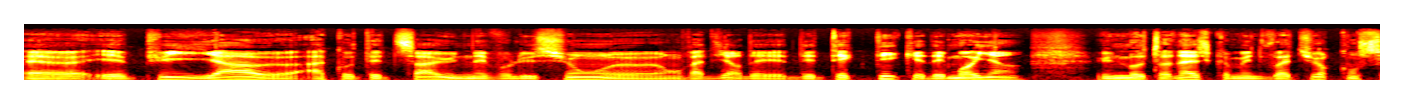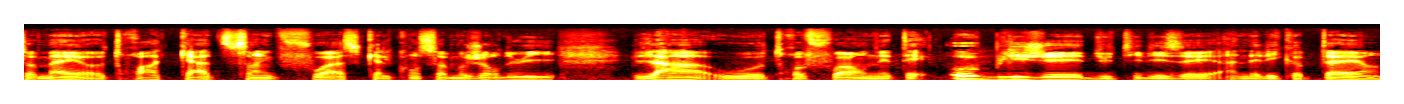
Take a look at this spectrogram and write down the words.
Euh, et puis il y a euh, à côté de ça une évolution, euh, on va dire, des, des, techniques et des moyens. Une motoneige comme une voiture consommait 3, 4, 5 fois ce qu'elle consomme aujourd'hui. Là où autrefois on était obligé d'utiliser un hélicoptère,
